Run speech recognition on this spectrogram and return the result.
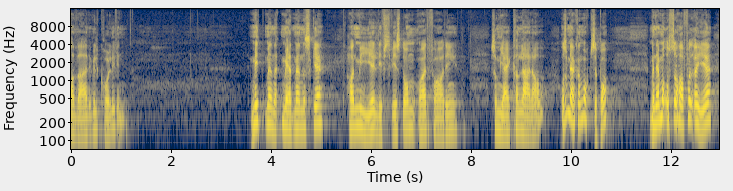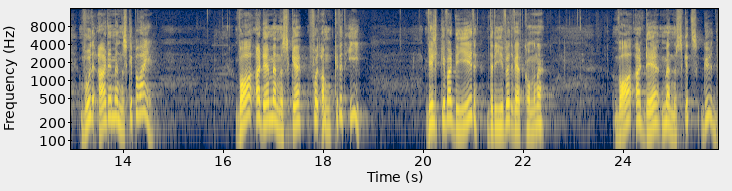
av hver vilkårlig vind. Mitt medmenneske har mye livsvisdom og erfaring som jeg kan lære av, og som jeg kan vokse på. Men jeg må også ha for øye hvor er det mennesket på vei? Hva er det mennesket forankret i? Hvilke verdier driver vedkommende? Hva er det menneskets Gud?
